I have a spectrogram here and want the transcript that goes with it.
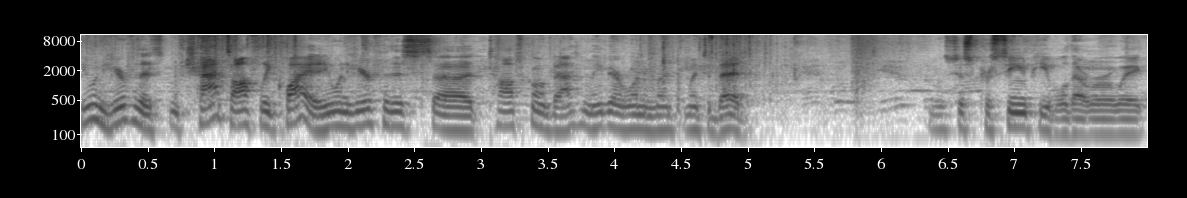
Anyone here for this? Chat's awfully quiet. Anyone here for this uh, Topps Chrome back? Maybe everyone went, went to bed. It was just pristine people that were awake.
